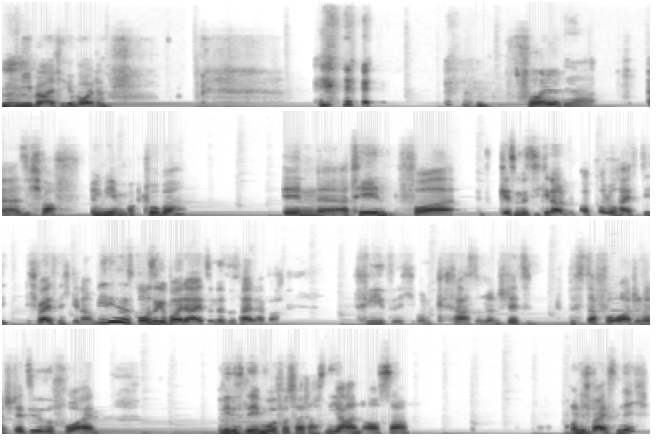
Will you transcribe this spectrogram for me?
Ich liebe alte Gebäude. voll. Ja. Also ich war irgendwie im Oktober in äh, Athen vor, jetzt müsste ich genau, Apollo heißt die. Ich weiß nicht genau, wie dieses große Gebäude heißt. Und das ist halt einfach riesig und krass. Und dann stellst du, du bist da vor Ort und dann stellst du dir so vor, ein wie das Leben wohl vor 2000 Jahren aussah. Und ich weiß nicht,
